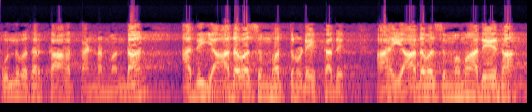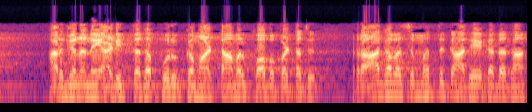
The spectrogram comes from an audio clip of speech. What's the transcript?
கொல்லுவதற்காக கண்ணன் வந்தான். அது யாதவ சிம்மத்தினுடைய கதை. ஆக யாதவ சிம்மமும் அதேதான். அர்ஜுனனை அடித்ததை பொறுக்க மாட்டாமல் கோபப்பட்டது. ராகவ சிம்மத்துக்கு அதே கதை தான்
